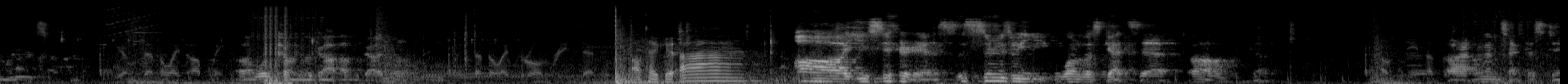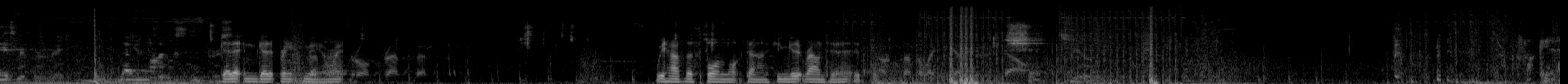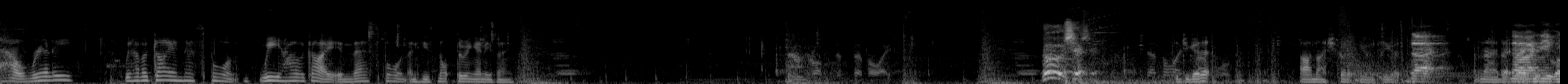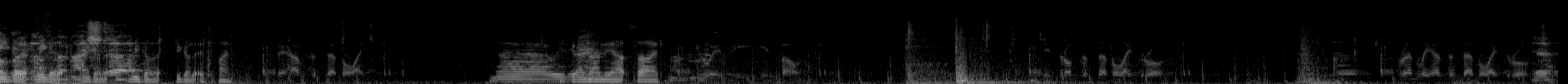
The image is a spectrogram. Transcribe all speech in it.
I would cover the guy, other guy, but. Satellite drone reset. I'll take it. Ah. Oh, are you serious? As soon as we one of us gets it. Oh god. Our team has the Alright, I'm gonna take this dude. Never mind. Get it and get it. Bring it to me. All right. satellite drone transferred. We have the spawn locked down. If you can get it round here, it's Our satellite carrier is down. Shit. fucking hell. Really? We have a guy in their spawn. We have a guy in their spawn, and he's not doing anything. Drop the satellite. Oh shit! Did you get it? Oh, nice. You got it. You got it. You got it. That. No, that, No, that- I we, need we got it. We got it. We got it. We got it. We got it. It's fine. They have the satellite. No, we He's going around the outside. Yeah.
